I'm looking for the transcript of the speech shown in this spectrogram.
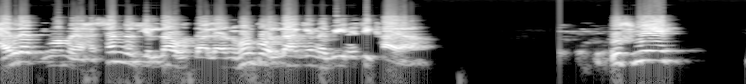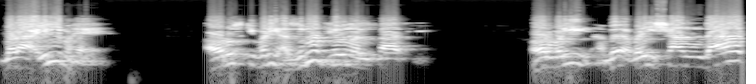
حضرت امام حسن رضی اللہ تعالیٰ عنہ کو اللہ کے نبی نے سکھایا۔ اس میں بڑا علم ہے اور اس کی بڑی عظمت ہے ان الفاظ کی۔ اور بڑی بڑی شاندار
